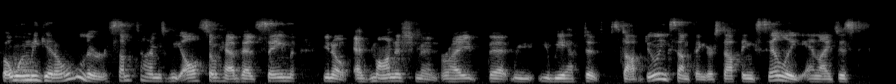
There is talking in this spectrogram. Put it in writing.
But when we get older, sometimes we also have that same, you know, admonishment, right? That we we have to stop doing something or stop being silly. And I just,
